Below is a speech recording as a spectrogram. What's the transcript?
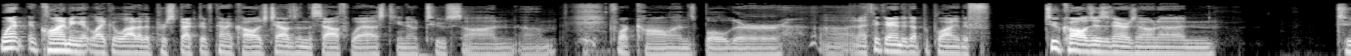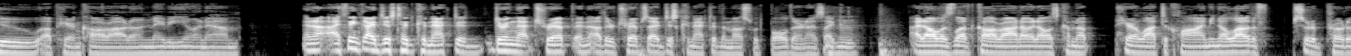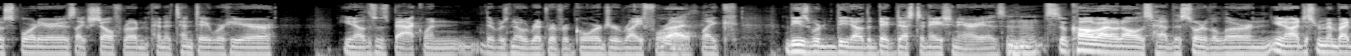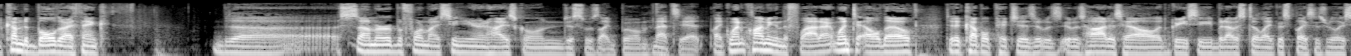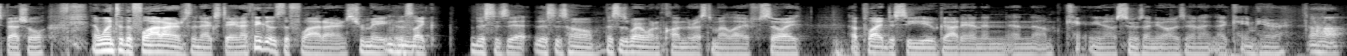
went and climbing at like a lot of the prospective kind of college towns in the Southwest. You know, Tucson, um, Fort Collins, Boulder, uh, and I think I ended up applying to f- two colleges in Arizona and two up here in Colorado, and maybe UNM. And I think I just had connected during that trip and other trips. I just connected the most with Boulder, and I was like, mm-hmm. I'd always loved Colorado. I'd always come up here a lot to climb. You know, a lot of the sort of proto sport areas like Shelf Road and Penitente were here. You know, this was back when there was no Red River Gorge or Rifle. Right. Like these were, you know, the big destination areas. And mm-hmm. so Colorado had always had this sort of allure. And, you know, I just remember I'd come to Boulder, I think, the summer before my senior year in high school and just was like boom that's it. Like went climbing in the flatiron went to eldo did a couple pitches. It was it was hot as hell and greasy but i was still like this place is really special. I went to the flatirons the next day and i think it was the flatirons for me. It was like this is it. This is home. This is where i want to climb the rest of my life. So i applied to cu got in and and um, came, you know as soon as i knew i was in i, I came here Uh huh.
